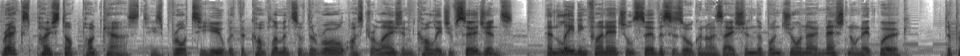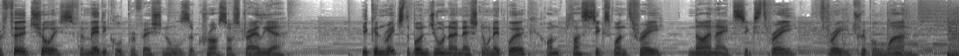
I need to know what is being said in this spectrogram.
RACS Post-Op podcast is brought to you with the compliments of the Royal Australasian College of Surgeons and leading financial services organisation the Bongiorno National Network, the preferred choice for medical professionals across Australia. You can reach the Bongiorno National Network on plus 613 9863 3111.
